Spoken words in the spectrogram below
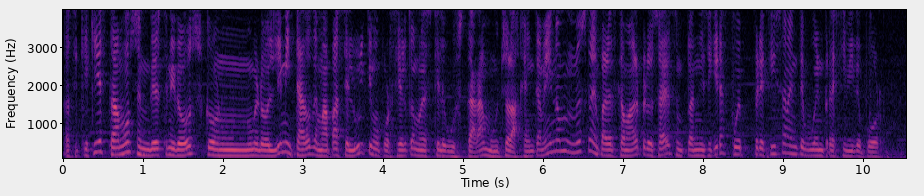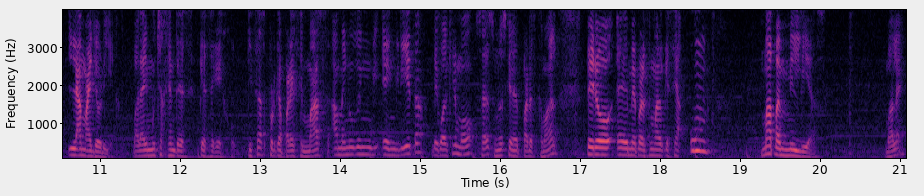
Así que aquí estamos en Destiny 2 con un número limitado de mapas. El último, por cierto, no es que le gustara mucho a la gente. A mí no, es que me parezca mal, pero, ¿sabes? En plan, ni siquiera fue precisamente buen recibido por la mayoría, ¿vale? Hay mucha gente que se quejó. Quizás porque aparece más a menudo en, grieta. De cualquier modo, ¿sabes? No es que me parezca mal, pero eh, me parece mal que sea un mapa en mil días, ¿vale?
